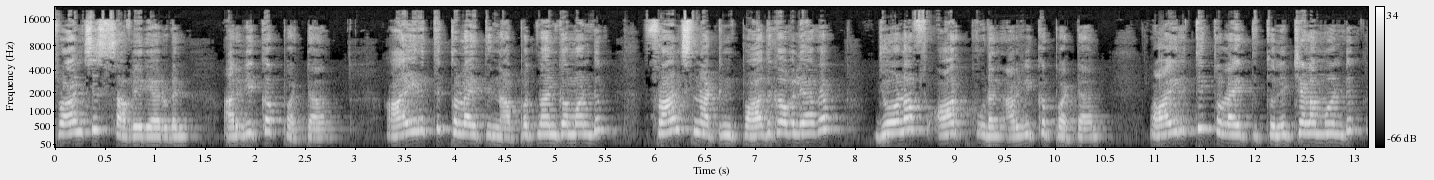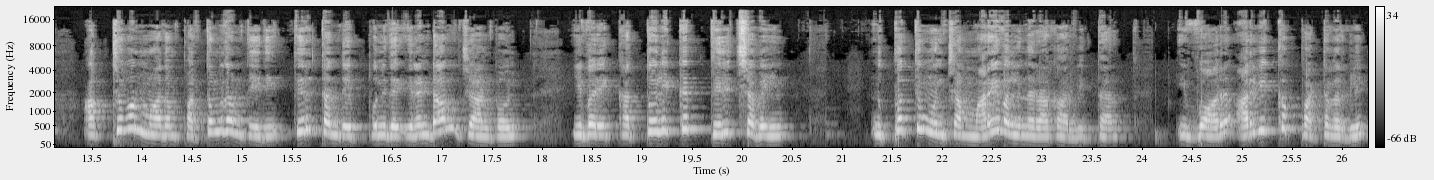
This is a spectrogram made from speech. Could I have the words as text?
பிரான்சிஸ் சவேரியாருடன் அறிவிக்கப்பட்டார். ஆயிரத்தி தொள்ளாயிரத்தி நாற்பத்தி நான்காம் ஆண்டு பிரான்ஸ் நாட்டின் பாதுகாவலியாக ஜோன் ஆஃப் ஆர்க் உடன் அறிவிக்கப்பட்டார். ஆயிரத்தி தொள்ளாயிரத்தி தொண்ணூற்றி ஏழாம் ஆண்டு அக்டோபர் மாதம் பத்தொன்பதாம் தேதி திருத்தந்தை புனித இரண்டாம் ஜான் பவுல் இவரை கத்தோலிக்க திருச்சபையின் முப்பத்தி மூன்றாம் மறை வல்லுநராக அறிவித்தார். இவ்வாறு அறிவிக்கப்பட்டவர்களில்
